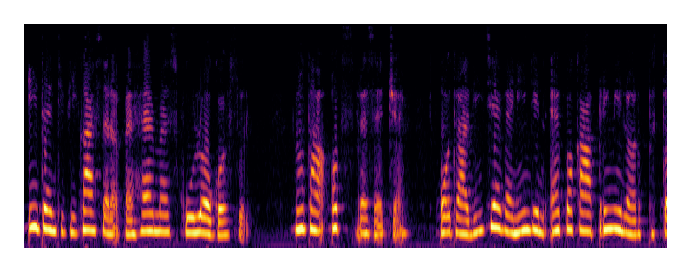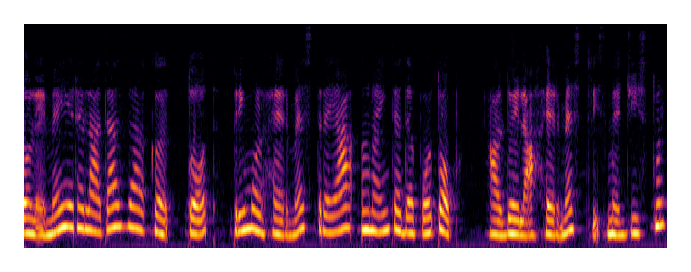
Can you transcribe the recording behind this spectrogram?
identificaseră pe Hermes cu logosul. Nota 18 o tradiție venind din epoca primilor Ptolemei relatează că tot, primul Hermes trăia înainte de potop. Al doilea Hermes, Trismegistul,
